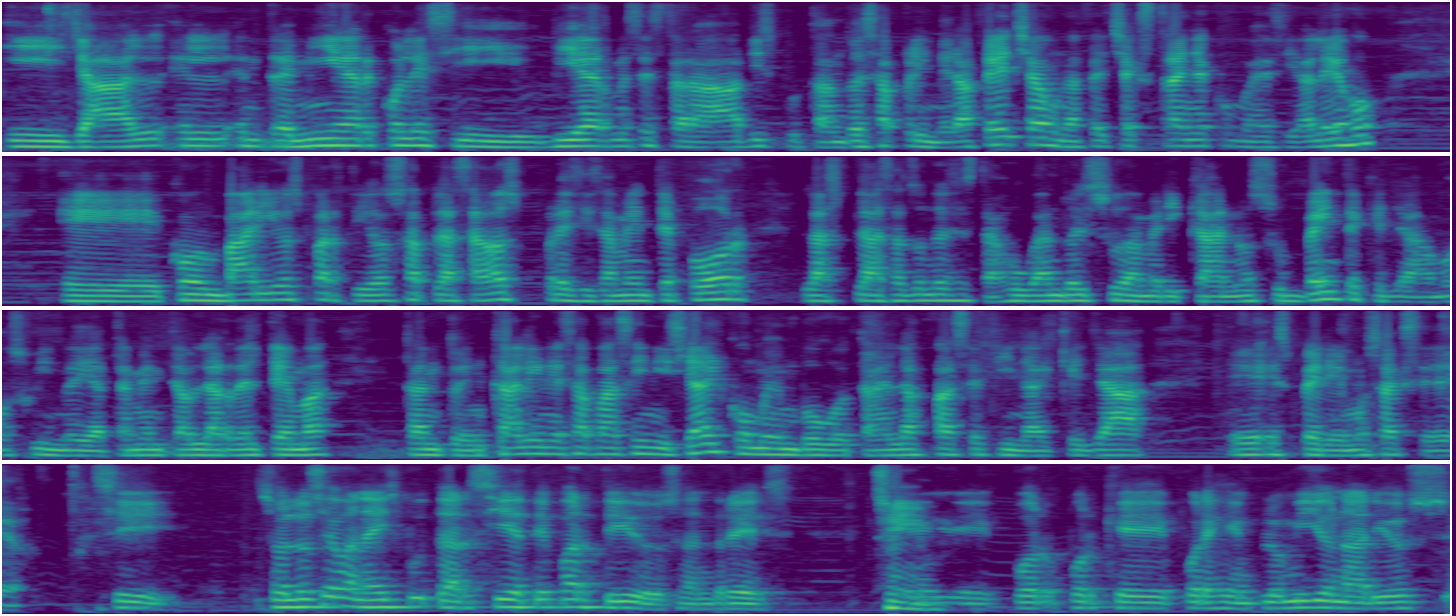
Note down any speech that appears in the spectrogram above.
Y ya el- el- entre miércoles y viernes estará disputando esa primera fecha, una fecha extraña, como decía Alejo eh, con varios partidos aplazados precisamente por las plazas donde se está jugando el sudamericano sub-20, que ya vamos inmediatamente a hablar del tema, tanto en Cali en esa fase inicial como en Bogotá en la fase final que ya eh, esperemos acceder. Sí, solo se van a disputar siete partidos, Andrés. Sí, Eh, por, porque, por ejemplo, Millonarios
